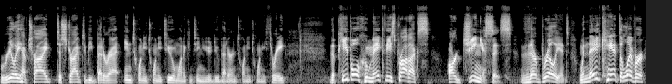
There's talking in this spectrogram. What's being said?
really have tried to strive to be better at in 2022 and want to continue to do better in 2023. The people who make these products are geniuses. They're brilliant. When they can't deliver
